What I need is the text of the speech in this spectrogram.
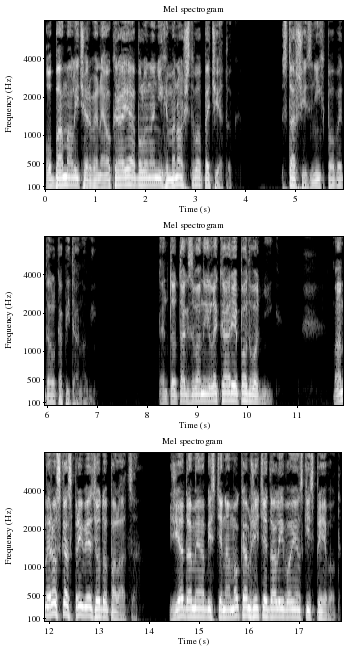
Oba mali červené okraje a bolo na nich množstvo pečiatok. Starší z nich povedal kapitánovi. Tento tzv. lekár je podvodník. Máme rozkaz priviesť ho do paláca. Žiadame, aby ste nám okamžite dali vojenský sprievod.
